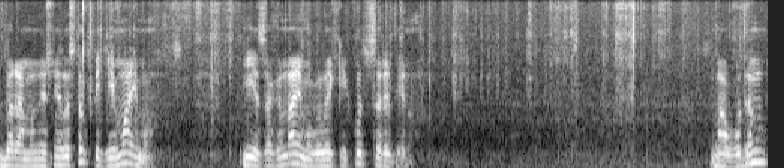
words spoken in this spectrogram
Беремо нижній листок, підіймаємо і загинаємо великий кут всередину. Наводимо.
